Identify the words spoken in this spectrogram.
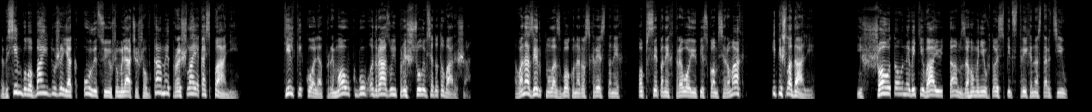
Всім було байдуже, як улицею шумлячи шовками пройшла якась пані. Тільки Коля примовк був одразу й прищулився до товариша. Вона зиркнула збоку на розхристаних, обсипаних травою піском сіромах і пішла далі. І що то вони витівають там, загомонів хтось з-під стріхи на старців.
